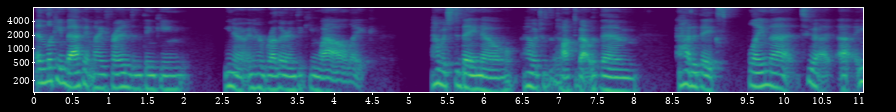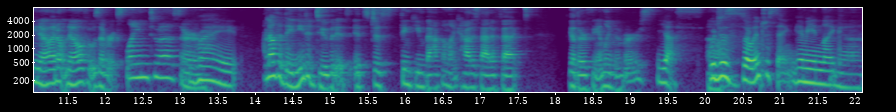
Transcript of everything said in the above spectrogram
and looking back at my friend and thinking, you know, and her brother and thinking, wow, like, how much did they know? How much was it Right. talked about with them? How did they explain that to, uh, uh, you know, I don't know if it was ever explained to us or Right. not that they needed to, but it's, it's just thinking back on like, how does that affect the other family members? Yes. Which Um, is so interesting. I mean, like, yeah.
